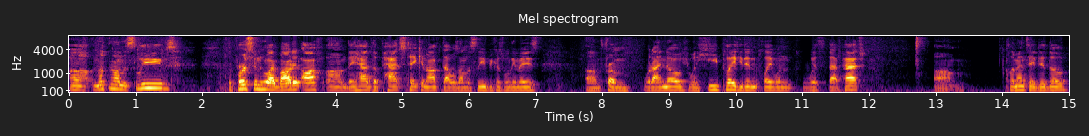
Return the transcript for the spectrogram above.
Uh, nothing on the sleeves. The person who I bought it off, um, they had the patch taken off that was on the sleeve because Willie Mays, um, from what I know, when he played, he didn't play when with that patch. Um, Clemente did though,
